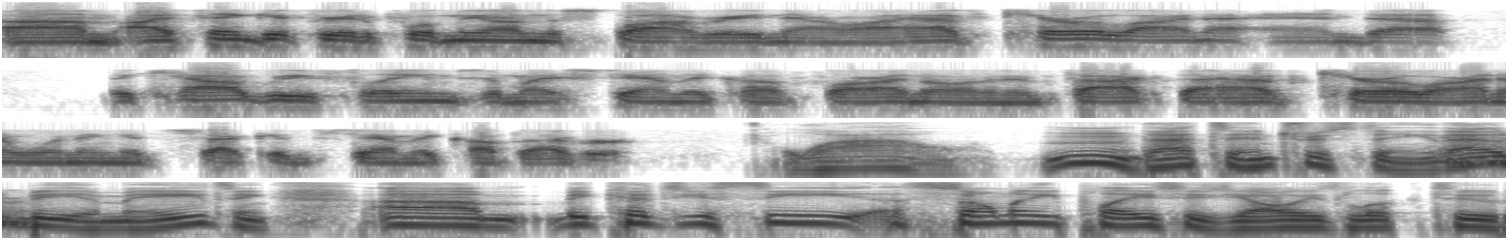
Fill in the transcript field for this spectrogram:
um, I think if you're to put me on the spot right now, I have Carolina and uh, the Calgary Flames in my Stanley Cup final, and in fact, I have Carolina winning its second Stanley Cup ever. Wow, mm, that's interesting. That would be amazing. Um, because you see so many places you always look to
